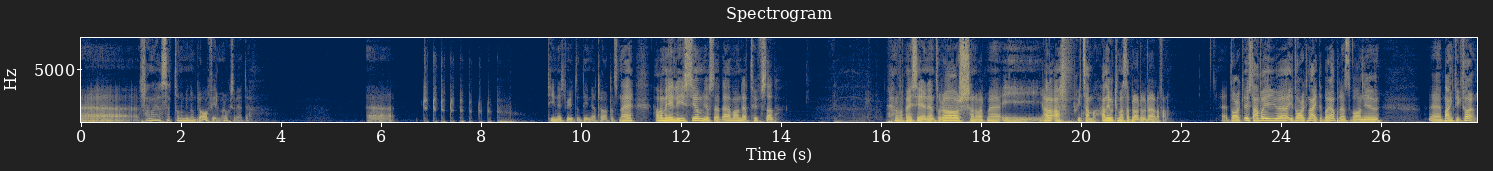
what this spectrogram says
uh, fan, har jag sett honom i några bra filmer också vet jag. Uh, Teenage Mutant Ninja Turtles. Nej, han var med i Elysium, just det, där var han rätt hyfsad. Han har varit med i serien Entourage, han har varit med i... Han har, ah, skitsamma, han har gjort en massa bra rullar i alla fall. Eh, Dark, just det, han var ju eh, i Dark Knight, i början på den så var han ju eh, bankdirektören.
